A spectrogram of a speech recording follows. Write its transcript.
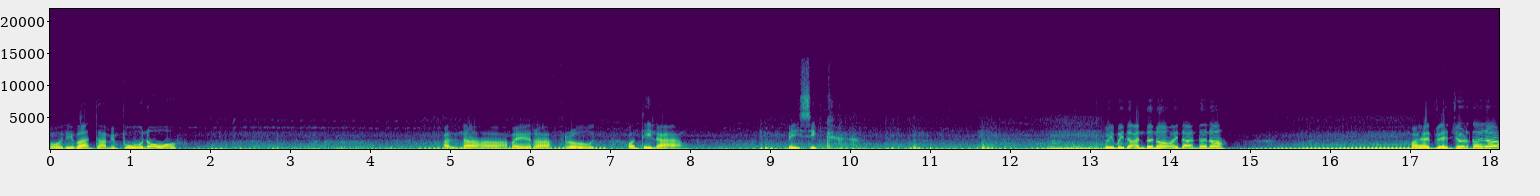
Oh, di ba? Daming puno oh. Ala, may rough road. Konti lang. Basic. Uy, may daan doon oh, may daan doon oh. May adventure doon oh.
